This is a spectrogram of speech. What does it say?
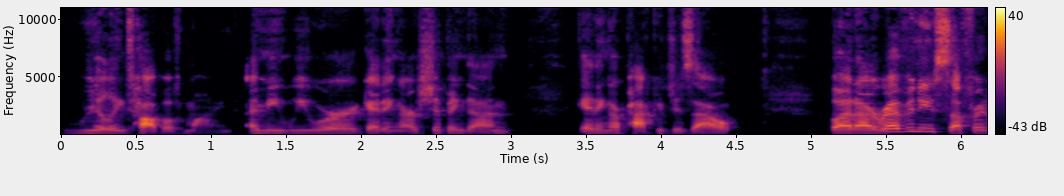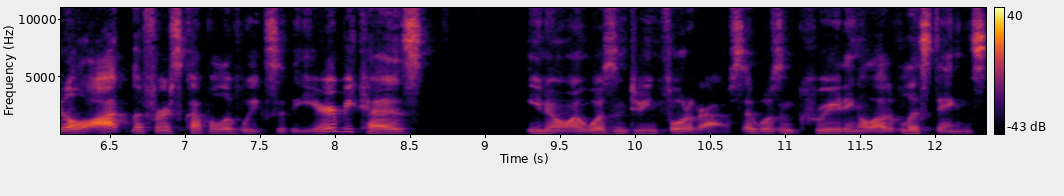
really top of mind. I mean, we were getting our shipping done, getting our packages out, but our revenue suffered a lot the first couple of weeks of the year because, you know, I wasn't doing photographs, I wasn't creating a lot of listings.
